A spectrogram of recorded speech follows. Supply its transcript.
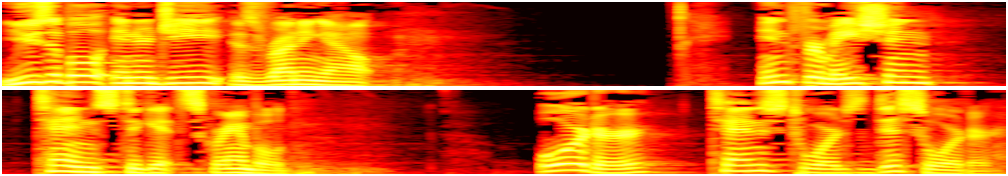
Usable energy is running out. Information tends to get scrambled. Order tends towards disorder.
